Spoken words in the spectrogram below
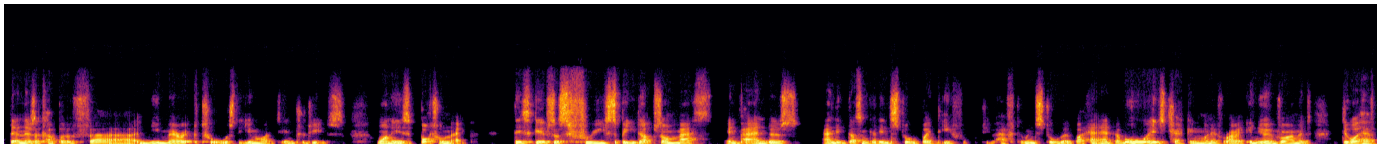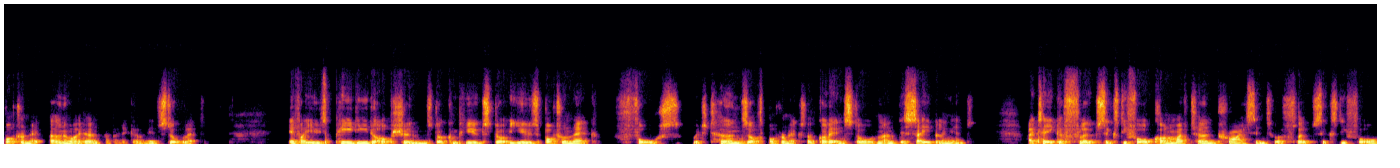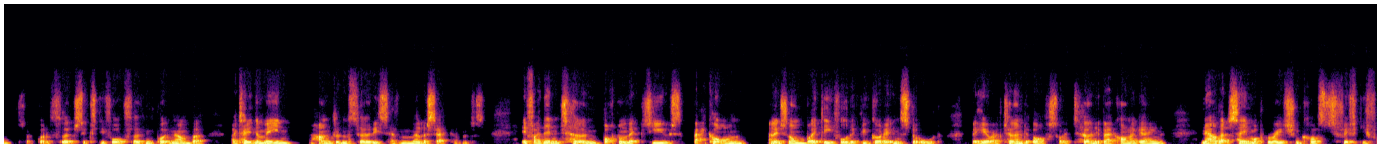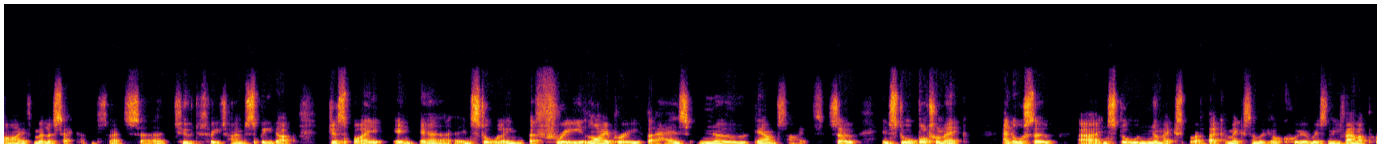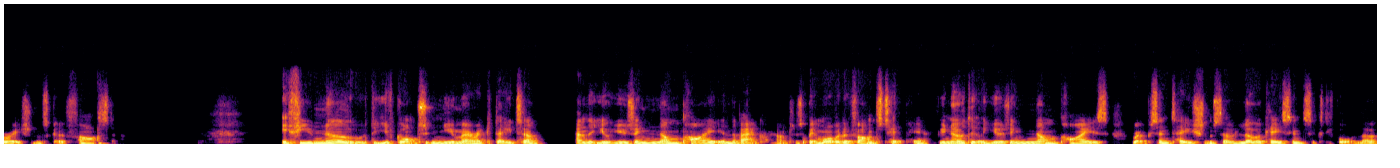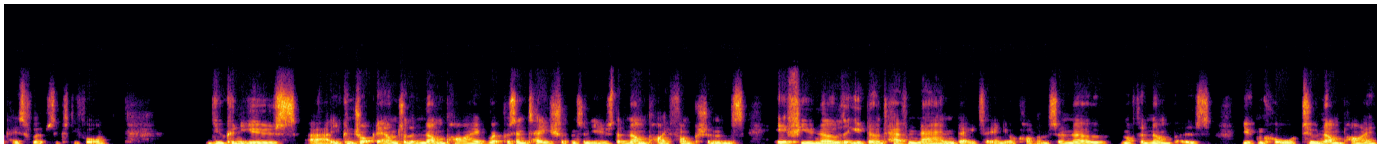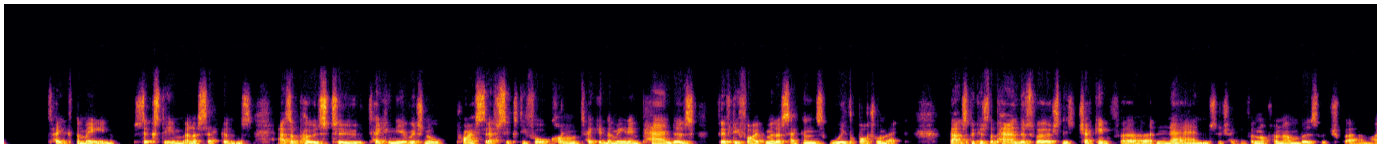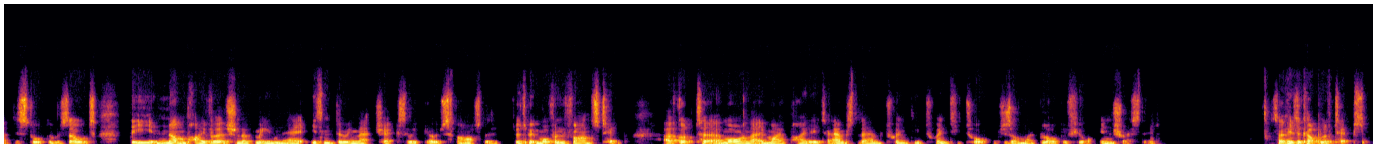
then there's a couple of uh, numeric tools that you might introduce. One is bottleneck. This gives us free speed ups on math in pandas and it doesn't get installed by default. You have to install it by hand. I'm always checking whenever I make a new environment, do I have bottleneck? Oh no, I don't. I better go and install it. If I use pd.options.computes.use bottleneck false, which turns off bottleneck, so I've got it installed and I'm disabling it, I take a float 64 column. I've turned price into a float 64. So I've got a float 64 floating point number. I take the mean, 137 milliseconds. If I then turn bottleneck's use back on, and it's on by default if you've got it installed, but here I've turned it off, so I turn it back on again. Now that same operation costs 55 milliseconds. That's uh, two to three times speed up just by in, uh, installing a free library that has no downsides. So install bottleneck and also uh, install NumExpr. That can make some of your queries and eval operations go faster. If you know that you've got numeric data and that you're using NumPy in the background, it's a bit more of an advanced tip here. If you know that you're using NumPy's representation, so lowercase int64, lowercase float 64, you can use, uh, you can drop down to the NumPy representations and use the NumPy functions. If you know that you don't have NaN data in your column, so no, not a numbers, you can call to NumPy take the mean, 16 milliseconds, as opposed to taking the original Price F64 column, taking the mean in pandas, 55 milliseconds with bottleneck. That's because the pandas version is checking for NaN, so checking for not a numbers, which uh, might distort the results. The NumPy version of mean there isn't doing that check, so it goes faster. So it's a bit more of an advanced tip. I've got uh, more on that in my PyData Amsterdam 2020 talk, which is on my blog if you're interested. So here's a couple of tips.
